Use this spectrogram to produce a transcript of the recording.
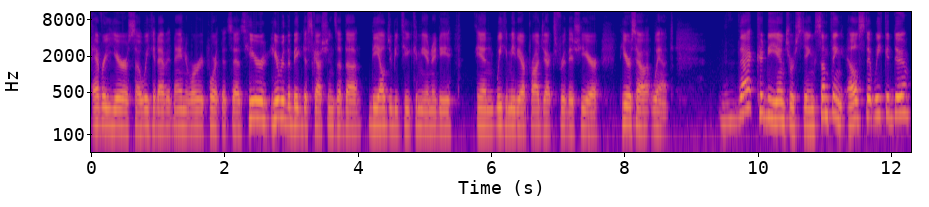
every year or so we could have an annual report that says here here were the big discussions of the the LGBT community in Wikimedia projects for this year. Here's how it went. That could be interesting. Something else that we could do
